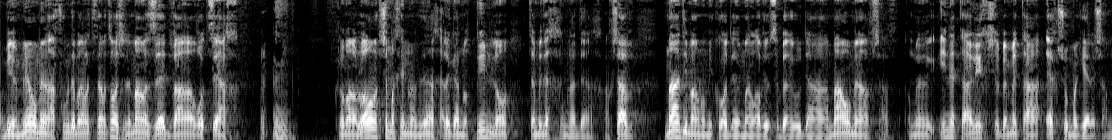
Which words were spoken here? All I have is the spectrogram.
רבי מאיר אומר, אף הוא מדבר על הצדם עצמו, שנאמר זה דבר הרוצח. כלומר, לא שמכינים לו לדרך, אלא גם נותנים לו תלמידי חכמים לדרך. עכשיו, מה דיברנו מקודם על רבי יוסף בר יהודה, מה הוא אומר עכשיו? הוא אומר, הנה תהליך של באמת איך שהוא מגיע לשם.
